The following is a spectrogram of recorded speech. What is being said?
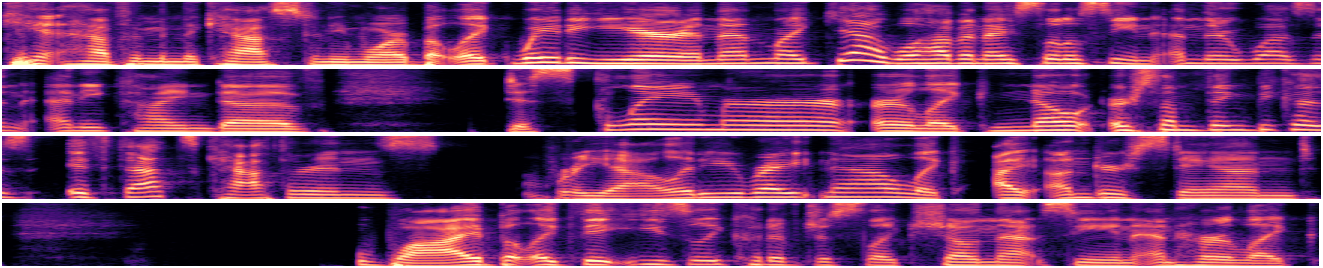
can't have him in the cast anymore but like wait a year and then like yeah we'll have a nice little scene. And there wasn't any kind of disclaimer or like note or something because if that's kathryn's reality right now like i understand why but like they easily could have just like shown that scene and her like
